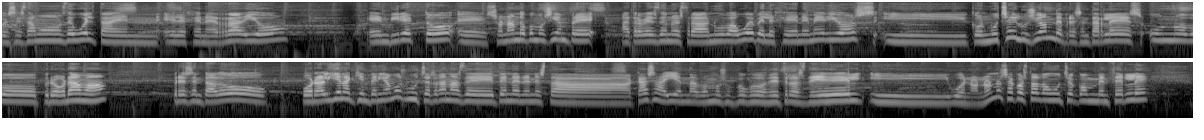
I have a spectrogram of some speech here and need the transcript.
Pues estamos de vuelta en LGN Radio, en directo, eh, sonando como siempre a través de nuestra nueva web LGN Medios y con mucha ilusión de presentarles un nuevo programa presentado por alguien a quien teníamos muchas ganas de tener en esta casa y andábamos un poco detrás de él y bueno, no nos ha costado mucho convencerle,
